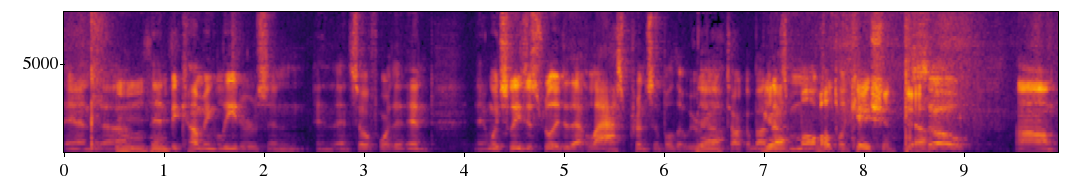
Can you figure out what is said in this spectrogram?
and uh, mm-hmm. and becoming leaders and, and, and so forth and and which leads us really to that last principle that we were yeah. going to talk about. Yeah. That's multiplication. multiplication. Yeah. So um,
